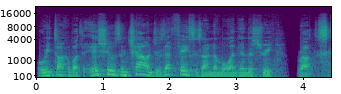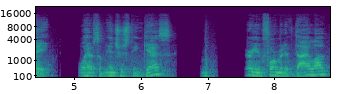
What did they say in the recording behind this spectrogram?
where we talk about the issues and challenges that faces our number one industry throughout the state. We'll have some interesting guests, very informative dialogue,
